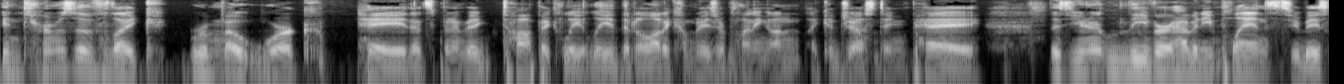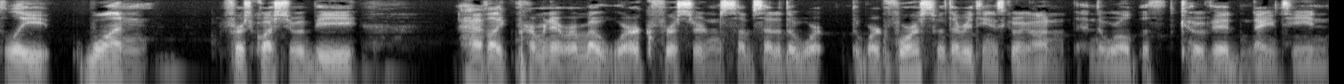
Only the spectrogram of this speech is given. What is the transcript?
in terms of like remote work pay, that's been a big topic lately. That a lot of companies are planning on like adjusting pay. Does Unilever have any plans to basically one? First question would be have like permanent remote work for a certain subset of the work the workforce with everything that's going on in the world with COVID nineteen.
